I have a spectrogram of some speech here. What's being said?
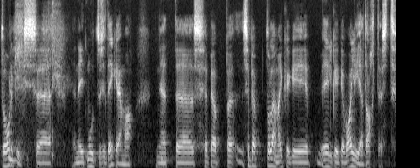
torgiks äh, neid muutusi tegema nii et äh, see peab, see peab tulema ikkagi eelkõige valija tahtest,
